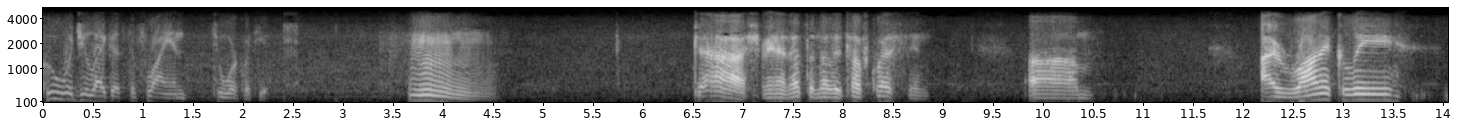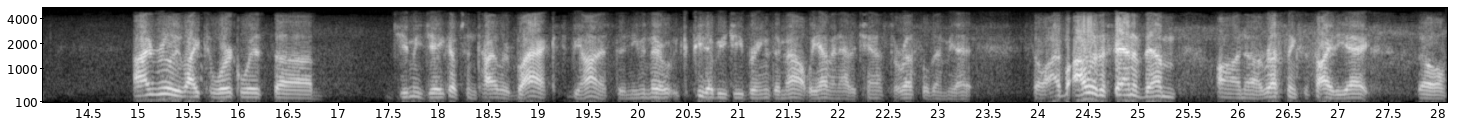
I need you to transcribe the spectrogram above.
who would you like us to fly in to work with you? Hmm. Gosh, man, that's another tough question. Um, ironically, I'd really like to work with uh, Jimmy Jacobs and Tyler Black, to be honest. And even though PWG brings them out, we haven't had a chance to wrestle them yet. So I, I was a fan of them on uh, Wrestling Society X. So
